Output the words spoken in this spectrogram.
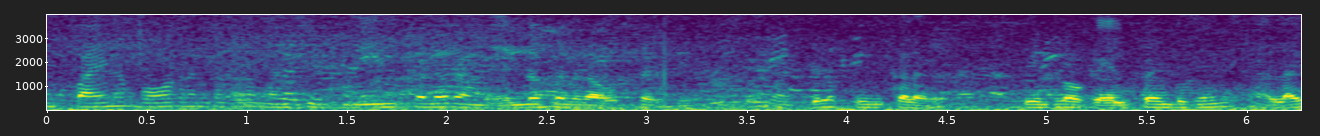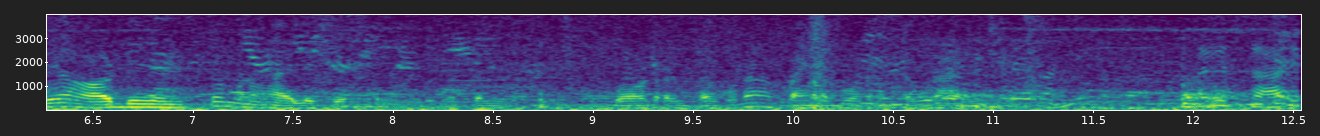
ఈ పైన బార్డర్ అంతా కూడా మంచి green colour and yellow colour outside తీసుకుంటూ మధ్యలో పింక్ కలర్ దీంట్లో ఒక ఎలిఫెంట్ డిజైన్స్ అలాగే ఆర్ట్ డిజైన్స్తో మనం హైలైట్ చేసుకున్నాం మొత్తం బార్డర్ అంతా కూడా పైన బార్డర్ అంతా కూడా హైలైట్ చేసుకున్నాం అలాగే శారీ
